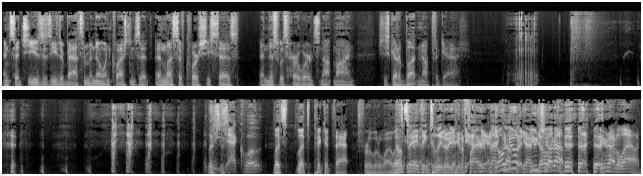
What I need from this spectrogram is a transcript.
and said she uses either bathroom and no one questions it, unless, of course, she says, and this was her words, not mine, she's got to button up the gash. That's Let's the just- exact quote. Let's let's pick at that for a little while. Don't say get anything, Toledo. You're gonna fire it back Don't up do it. again. You Don't. shut up. You're not allowed.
